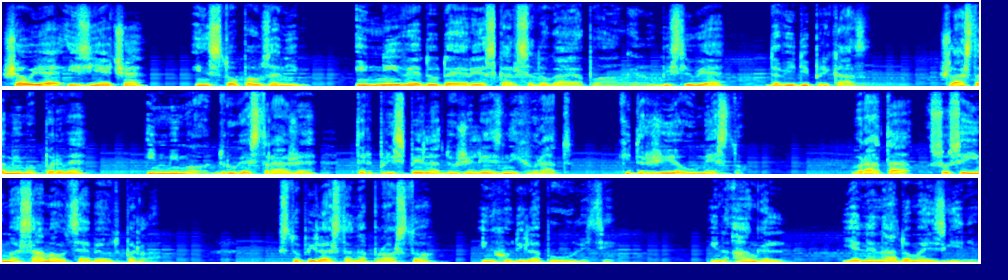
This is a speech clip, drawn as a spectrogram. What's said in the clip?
Šel je iz ječe in stopal za njim. In ni vedel, da je res, kar se dogaja po angelu. Mislil je, da vidi prikazan. Šla sta mimo prve in mimo druge straže, ter prispela do železnih vrat, ki držijo v mesto. Vrata so se jima sama od sebe odprla. Stopila sta na prosto in hodila po ulici. In angel je nenadoma izginil.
